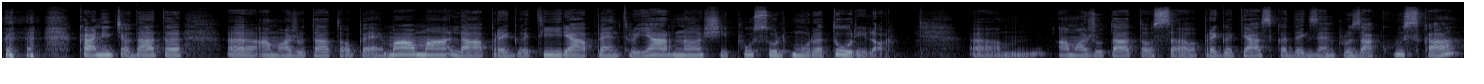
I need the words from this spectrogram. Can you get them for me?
ca niciodată, uh, am ajutat-o pe mama la pregătirea pentru iarnă și pusul murăturilor. Um, am ajutat-o să pregătească, de exemplu, zacusca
